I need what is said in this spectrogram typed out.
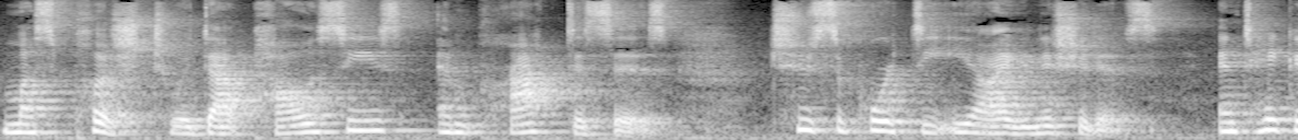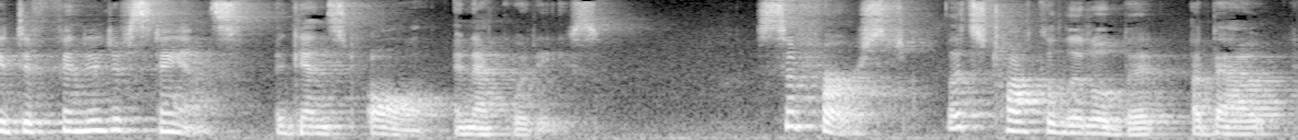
must push to adapt policies and practices to support DEI initiatives and take a definitive stance against all inequities. So, first, let's talk a little bit about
